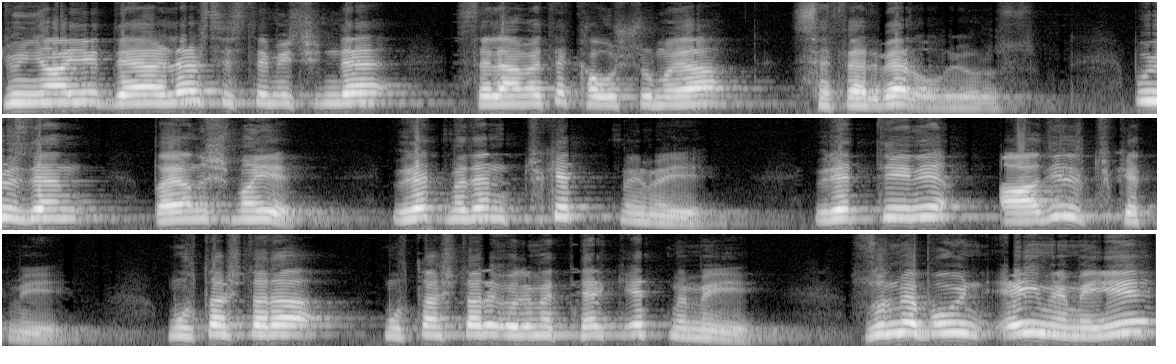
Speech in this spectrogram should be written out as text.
Dünyayı değerler sistemi içinde selamete kavuşturmaya seferber oluyoruz. Bu yüzden dayanışmayı, üretmeden tüketmemeyi, ürettiğini adil tüketmeyi, muhtaçlara muhtaçları ölüme terk etmemeyi, zulme boyun eğmemeyi,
